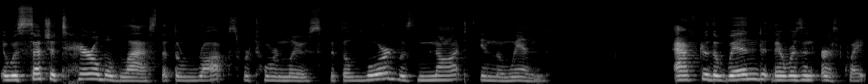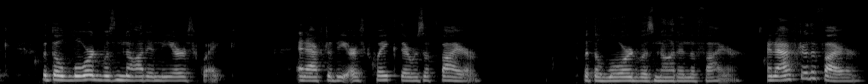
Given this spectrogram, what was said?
It was such a terrible blast that the rocks were torn loose, but the Lord was not in the wind. After the wind, there was an earthquake, but the Lord was not in the earthquake. And after the earthquake, there was a fire, but the Lord was not in the fire. And after the fire,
